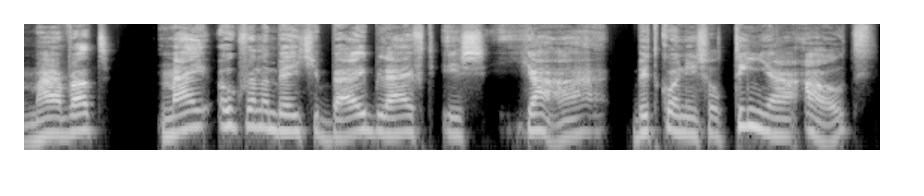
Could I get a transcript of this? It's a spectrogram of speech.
maar wat mij ook wel een beetje bijblijft is, ja, Bitcoin is al tien jaar oud.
